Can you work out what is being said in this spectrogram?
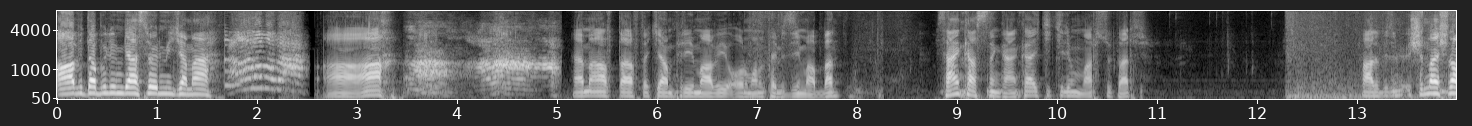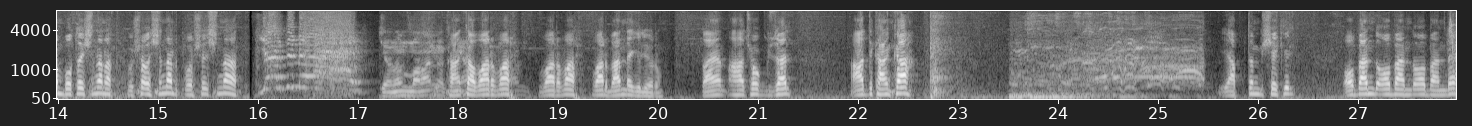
Abi W'm gelse ölmeyeceğim ha. Ağlama be. Aa. Hemen alt taraftaki ampiriyim abi. Ormanı temizleyeyim abi ben. Sen kastın kanka. iki kilim var. Süper. Hadi bizim ışından ışından bota ışından at. Boşa ışından at. Boşa ışından at. Canım manam yok. Kanka ya. var var var var var ben de geliyorum. Dayan aha çok güzel. Hadi kanka. Yaptım bir şekil. O bende o bende o bende.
